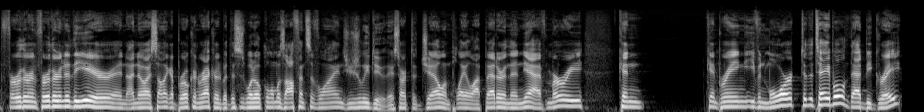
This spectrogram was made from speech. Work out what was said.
further and further into the year, and I know I sound like a broken record, but this is what Oklahoma's offensive lines usually do. They start to gel and play a lot better, and then yeah, if Murray can can bring even more to the table, that'd be great.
